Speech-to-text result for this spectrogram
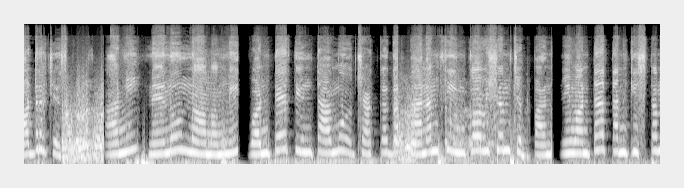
ఆర్డర్ చేసుకున్నాను కానీ నేను నా మమ్మీ వంటే తింటాము. చక్కగా నాన్నకి ఇంకో విషయం చెప్పాను. నీ వంట తనకి ఇష్టం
